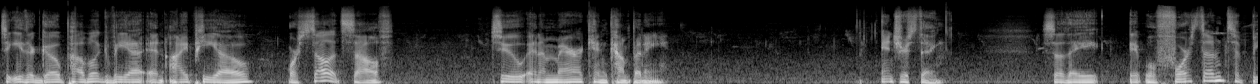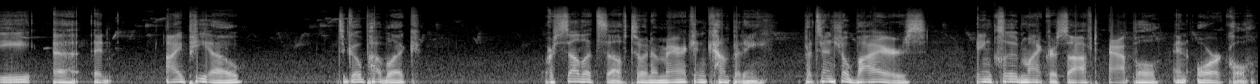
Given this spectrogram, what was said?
to either go public via an IPO or sell itself to an American company. Interesting. So they it will force them to be uh, an IPO to go public or sell itself to an American company. Potential buyers include Microsoft, Apple, and Oracle.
